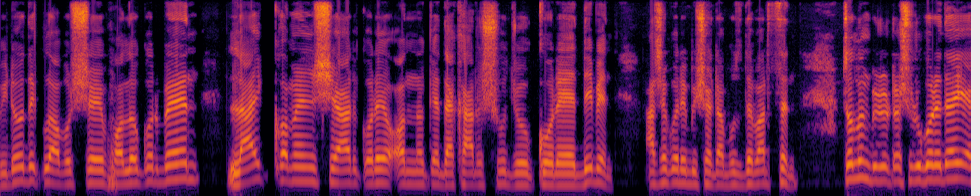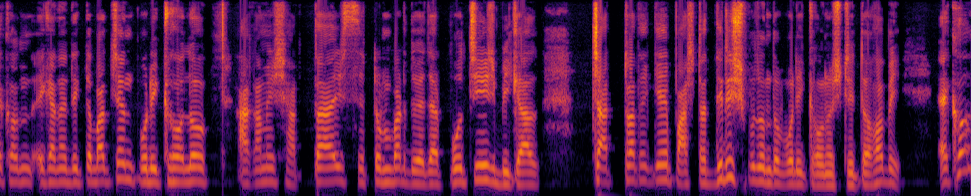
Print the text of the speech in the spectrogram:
ভিডিও দেখলে অবশ্যই ফলো করবেন। লাইক কমেন্ট শেয়ার করে অন্যকে দেখার সুযোগ করে দিবেন। আশা করি বিষয়টা বুঝতে পারছেন। চলুন ভিডিওটা শুরু করে দেয় এখন এখানে দেখতে পাচ্ছেন, পরীক্ষা হলো আগামী সাতাইশ সেপ্টেম্বর দু হাজার পঁচিশ বিকাল চারটা থেকে পাঁচটা তিরিশ পর্যন্ত পরীক্ষা অনুষ্ঠিত হবে। এখন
